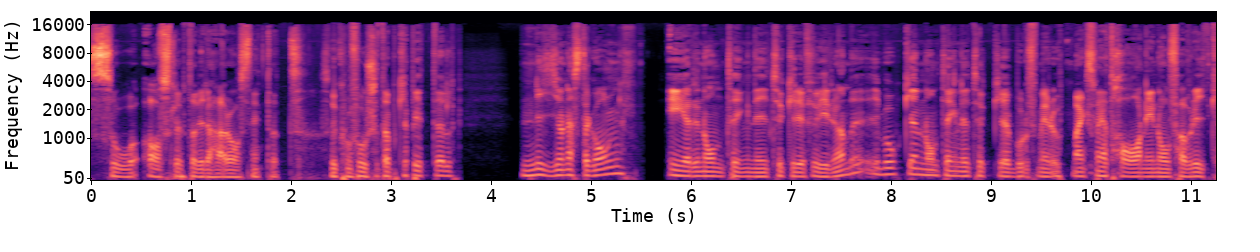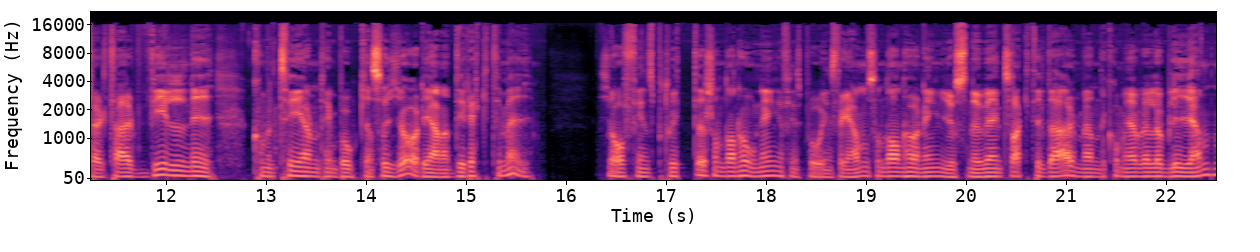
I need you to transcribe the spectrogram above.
så avslutar vi det här avsnittet. Så vi kommer fortsätta på kapitel 9 nästa gång. Är det någonting ni tycker är förvirrande i boken? Någonting ni tycker borde få mer uppmärksamhet? Har ni någon favoritkaraktär? Vill ni kommentera någonting i boken så gör det gärna direkt till mig. Jag finns på Twitter som Dan Horning, jag finns på Instagram som Dan Hörning. Just nu är jag inte så aktiv där men det kommer jag väl att bli igen.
